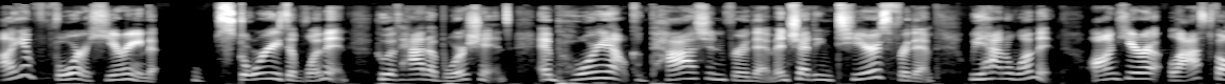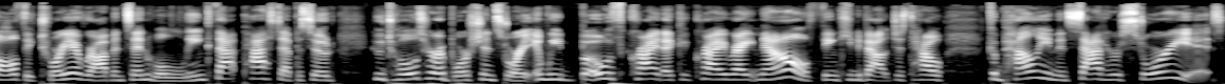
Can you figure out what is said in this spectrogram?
I am for hearing stories of women who have had abortions and pouring out compassion for them and shedding tears for them. We had a woman on here last fall, Victoria Robinson. We'll link that past episode who told her abortion story, and we both cried. I could cry right now thinking about just how compelling and sad her story is.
